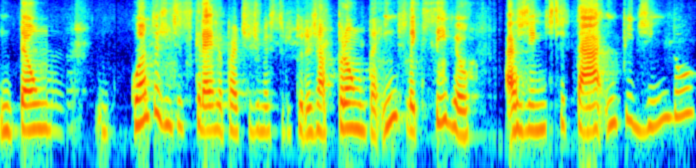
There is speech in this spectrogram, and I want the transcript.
Então, enquanto a gente escreve a partir de uma estrutura já pronta, inflexível, a gente está impedindo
